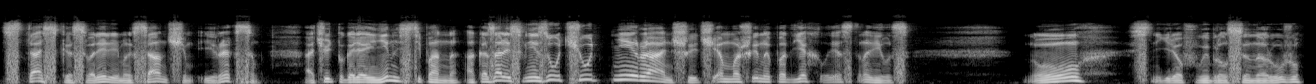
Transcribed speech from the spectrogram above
Стаська с Валерием Александровичем и Рексом, а чуть погодя и Нина Степановна, оказались внизу чуть не раньше, чем машина подъехала и остановилась. Ну, Снегирев выбрался наружу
